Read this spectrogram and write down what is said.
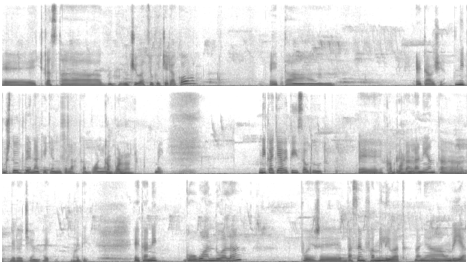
e, gazta gutxi batzuk etxerako, eta eta hoxe. Nik uste dut denak egiten dutela kanpoan lan. Kanpoan lan. Bai. Nik atea beti izautu dut. E, fabrikan lan. lanian eta Bai. gero etxean, bai, Bai. beti. Eta nik gogoan duala, pues, e, bazen famili bat, gaina hundia,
